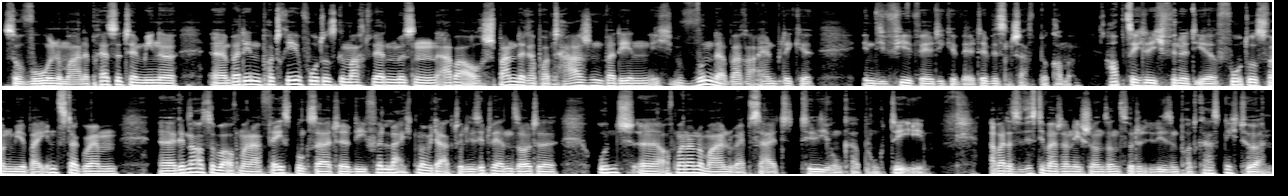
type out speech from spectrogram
sowohl normale Pressetermine, äh, bei denen Porträtfotos gemacht werden müssen, aber auch spannende Reportagen, bei denen ich wunderbare Einblicke in die vielfältige Welt der Wissenschaft bekomme. Hauptsächlich findet ihr Fotos von mir bei Instagram, äh, genauso aber auf meiner Facebook-Seite, die vielleicht mal wieder aktualisiert werden sollte, und äh, auf meiner normalen Website tiljunker.de. Aber das wisst ihr wahrscheinlich schon, sonst würdet ihr diesen Podcast nicht hören.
